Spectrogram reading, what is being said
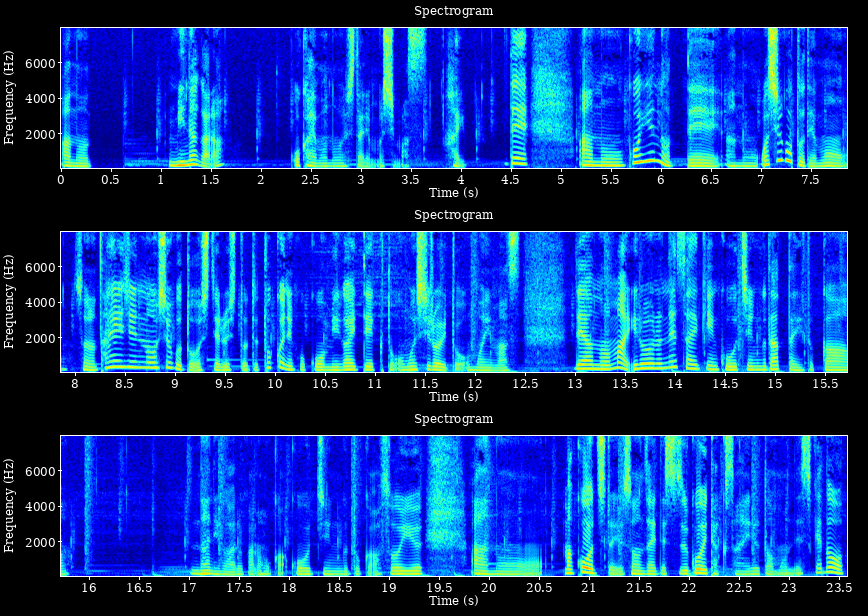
あの、見ながらお買い物をしたりもします。はい。で、あの、こういうのって、あの、お仕事でも、その対人のお仕事をしてる人って特にここを磨いていくと面白いと思います。で、あの、まあ、いろいろね、最近コーチングだったりとか、何があるかのほか、コーチングとか、そういう、あの、まあ、コーチという存在ってすごいたくさんいると思うんですけど、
